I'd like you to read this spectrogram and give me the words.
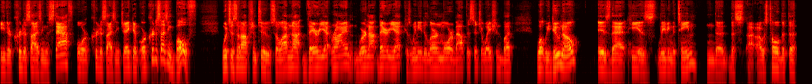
either criticizing the staff or criticizing Jacob or criticizing both, which is an option too. So I'm not there yet, Ryan. We're not there yet because we need to learn more about this situation. But what we do know is that he is leaving the team. And the this I was told that the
